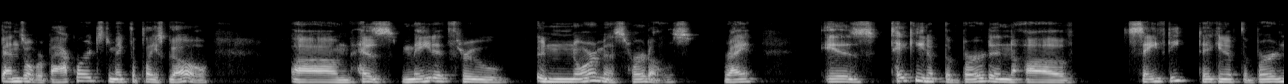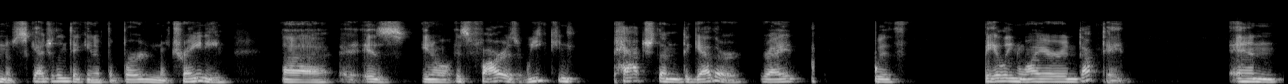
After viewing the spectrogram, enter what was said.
bends over backwards to make the place go. Um, has made it through enormous hurdles, right? Is taking up the burden of safety, taking up the burden of scheduling, taking up the burden of training, uh, is you know as far as we can patch them together, right, with baling wire and duct tape, and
